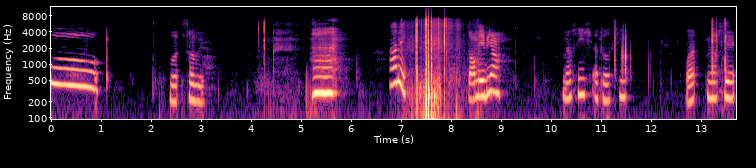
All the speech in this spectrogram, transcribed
Oh Ouais, ça va. Euh, allez, dormez bien. Merci à toi aussi. Ouais, merci.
